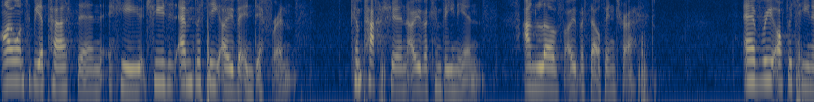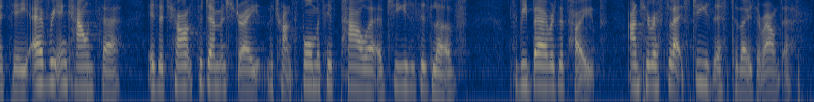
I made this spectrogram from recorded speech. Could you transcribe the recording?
I want to be a person who chooses empathy over indifference, compassion over convenience, and love over self interest. Every opportunity, every encounter is a chance to demonstrate the transformative power of Jesus' love, to be bearers of hope, and to reflect Jesus to those around us.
